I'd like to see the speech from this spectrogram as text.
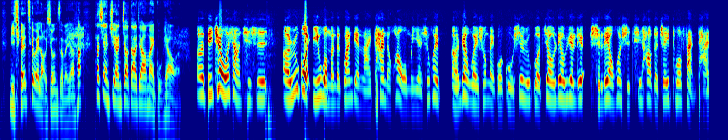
你觉得这位老兄怎么样？他他现在居然叫大家要卖股票啊？呃，的确，我想其实呃，如果以我们的观点来看的话，我们也是会。呃，认为说美国股市如果就六月六十六或十七号的这一波反弹，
